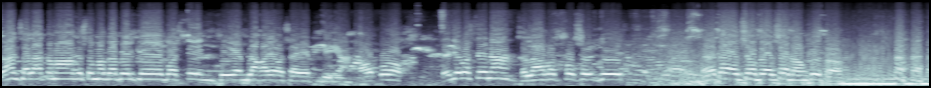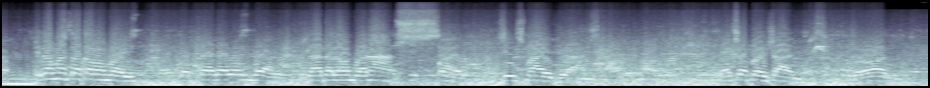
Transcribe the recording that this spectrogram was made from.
Yan, sa lahat ng mga gusto mag-avail kay Bostin, PM lang kayo sa FB niya. Opo. Thank you, Bostin, ha? Salamat po, Sir Jake. Ito, yung sobrang siya, ang cute, oh. Ilang months na ito, mga boy? Magdadalawang buwan. Dadalawang buwan na. 6'5". 6'5", yan. Extra Persian. Yun.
